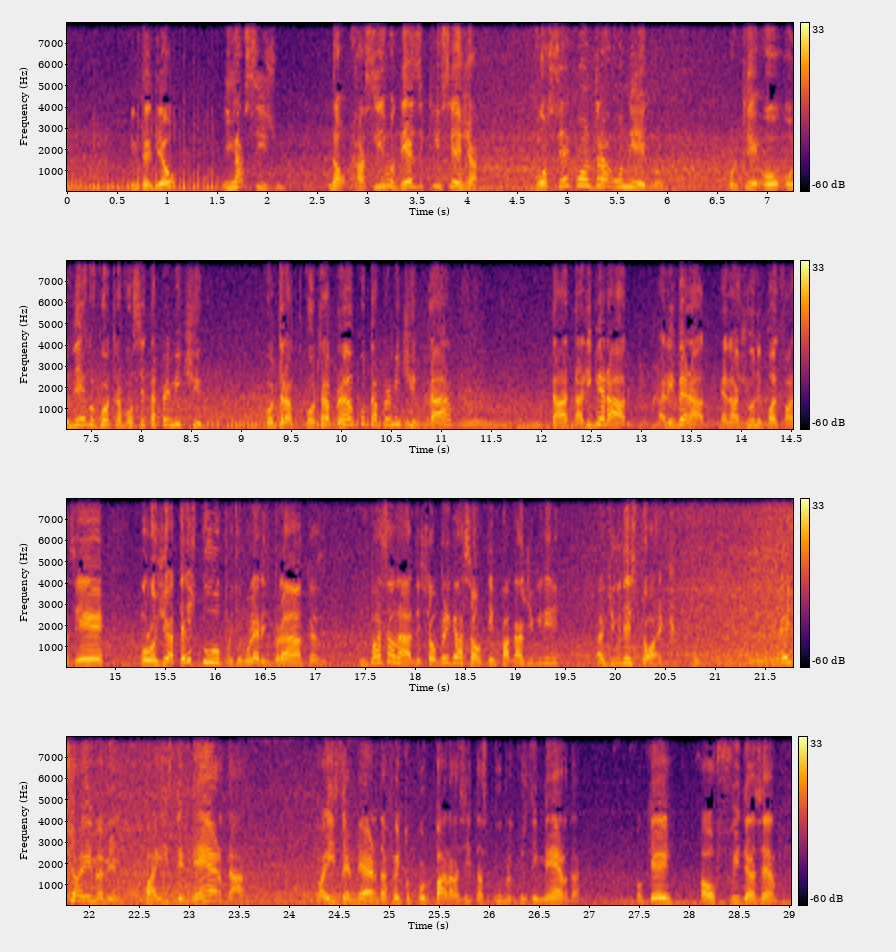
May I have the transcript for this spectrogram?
entendeu? E racismo. Não, racismo desde que seja você contra o negro. Porque o, o negro contra você tá permitido. Contra, contra branco tá permitido, tá? Tá, tá liberado. Tá liberado. Renan Júnior pode fazer, apologia até estupro de mulheres brancas. Não passa nada, isso é obrigação, tem que pagar a dívida, a dívida histórica. É isso aí, meu amigo. País de merda. País de merda feito por parasitas públicos de merda. Ok? Auf Wiedersehen.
